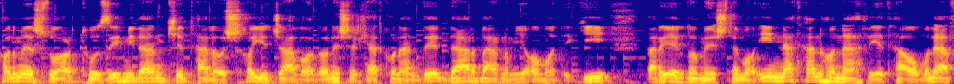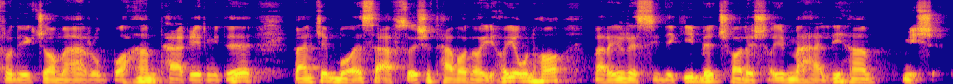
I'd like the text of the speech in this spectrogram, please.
خانم استوارت توضیح میدن که تلاش های جوانان شرکت کننده در برنامه آمادگی برای اقدام اجتماعی نه تنها نحوه تعامل افراد یک جامعه رو با هم تغییر میده بلکه باعث افزایش توانایی های اونها برای رسیدگی به چالش های محلی هم میشه.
